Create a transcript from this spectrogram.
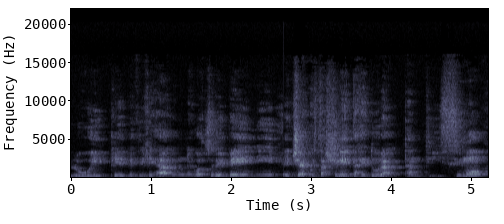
lui pietrificato in un negozio dei pegni e c'è questa scenetta che dura tantissimo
